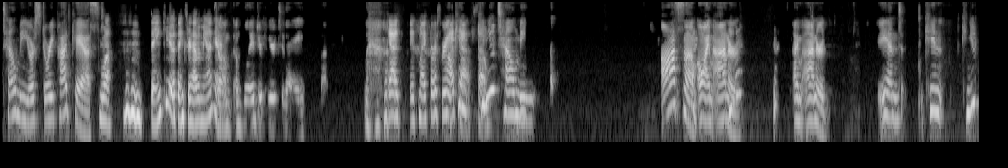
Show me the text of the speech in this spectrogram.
Tell Me Your Story podcast. Well, Thank you. Thanks for having me on here. So I'm, I'm glad you're here today. yeah, it's, it's, my first Great. podcast. Can, so. can you tell me? Awesome. Oh, I'm honored. Mm-hmm. I'm honored. And can can you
